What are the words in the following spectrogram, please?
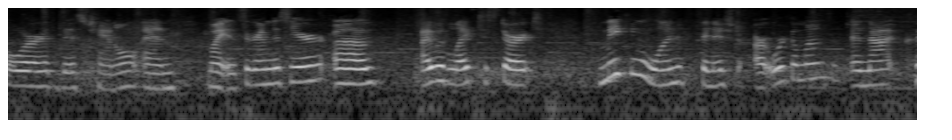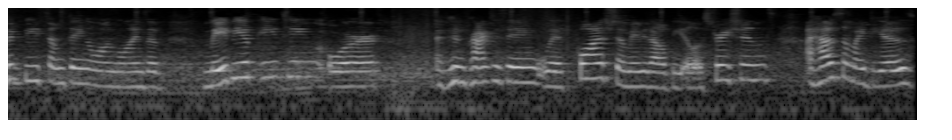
for this channel and my Instagram this year. Um, I would like to start making one finished artwork a month and that could be something along the lines of maybe a painting or I've been practicing with gouache, so maybe that'll be illustrations. I have some ideas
